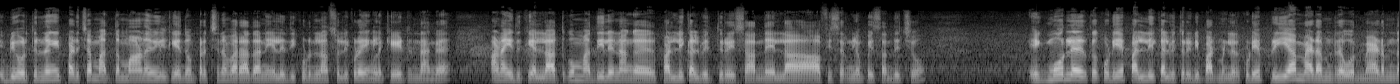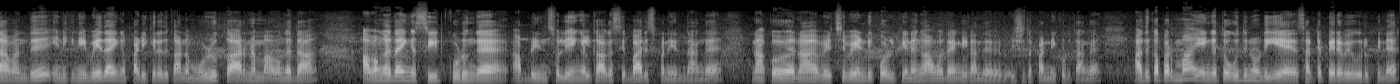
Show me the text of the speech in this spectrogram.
இப்படி ஒரு திருநங்கை படித்தா மற்ற மாணவிகளுக்கு எதுவும் பிரச்சனை வராதான்னு எழுதி கொடுலாம் சொல்லி கூட எங்களை கேட்டிருந்தாங்க. ஆனால் இதுக்கு எல்லாத்துக்கும் மத்தியில் நாங்கள் பள்ளி கல்வித்துறை சார்ந்த எல்லா ஆஃபீஸர்களையும் போய் சந்தித்தோம் எக்மோரில் இருக்கக்கூடிய பள்ளி கல்வித்துறை டிபார்ட்மெண்ட்டில் இருக்கக்கூடிய பிரியா மேடம்ன்ற ஒரு மேடம் தான் வந்து இன்றைக்கி நிவேதா இங்கே படிக்கிறதுக்கான முழு காரணம் அவங்க தான். அவங்க தான் இங்கே சீட் கொடுங்க அப்படின்னு சொல்லி எங்களுக்காக சிபாரிசு பண்ணியிருந்தாங்க. நான் கொ- நான் வச்சு வேண்டுகோளுக்கு இணங்க அவங்க தான் எங்களுக்கு அந்த விஷயத்தை பண்ணி கொடுத்தாங்க. அதுக்கப்புறமா எங்கள் தொகுதியினுடைய சட்டப்பேரவை உறுப்பினர்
